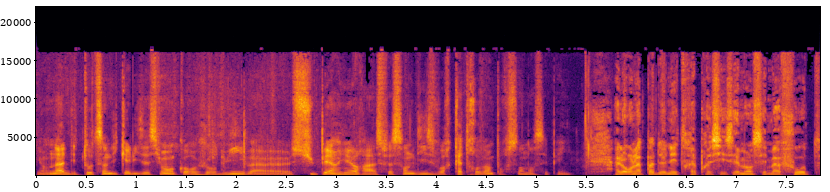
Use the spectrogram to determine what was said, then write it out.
Et on a des taux de syndicalisation encore aujourd'hui bah, supérieurs à 70 voire 80% dans ces pays. Alors on n'a pas donné très précisément, c'est ma faute,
